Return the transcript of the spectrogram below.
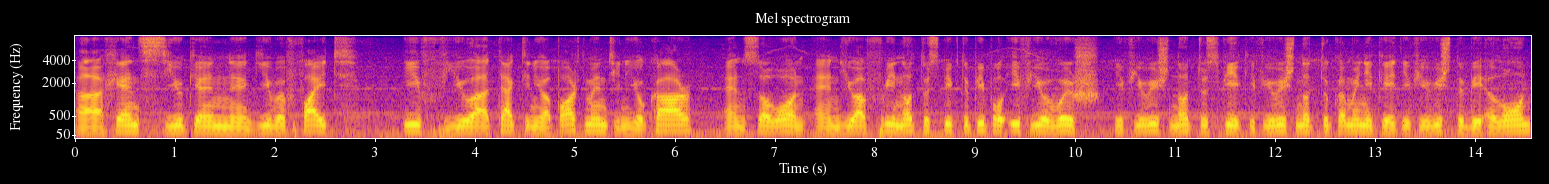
Uh, hence you can uh, give a fight if you are attacked in your apartment in your car and so on. And you are free not to speak to people if you wish. If you wish not to speak if you wish not to communicate if you wish to be alone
